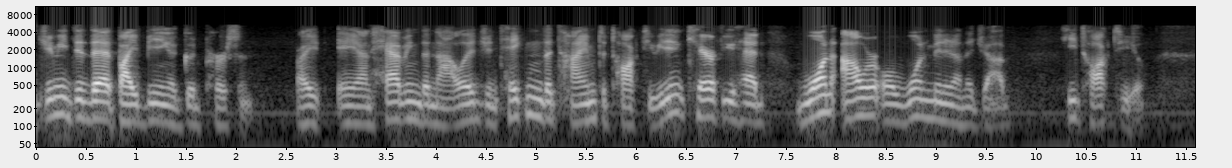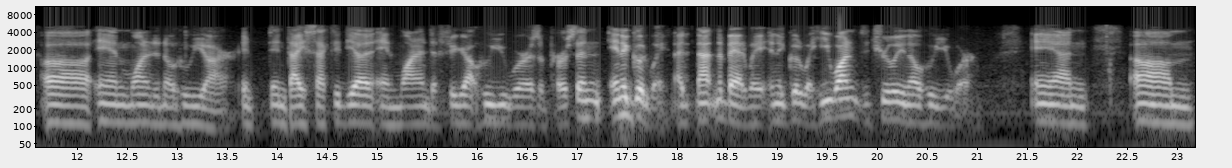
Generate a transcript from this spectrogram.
Jimmy did that by being a good person, right? And having the knowledge and taking the time to talk to you. He didn't care if you had one hour or one minute on the job. He talked to you. uh, and wanted to know who you are and, and dissected you and wanted to figure out who you were as a person in a good way, not in a bad way, in a good way. He wanted to truly know who you were, and um,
